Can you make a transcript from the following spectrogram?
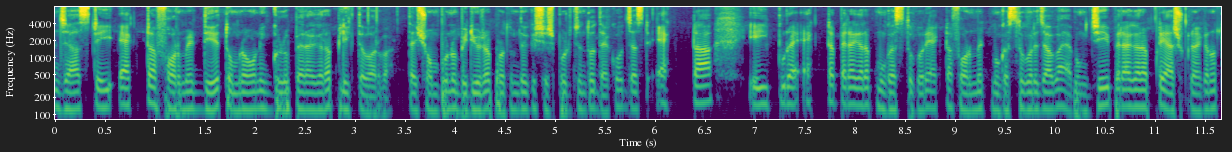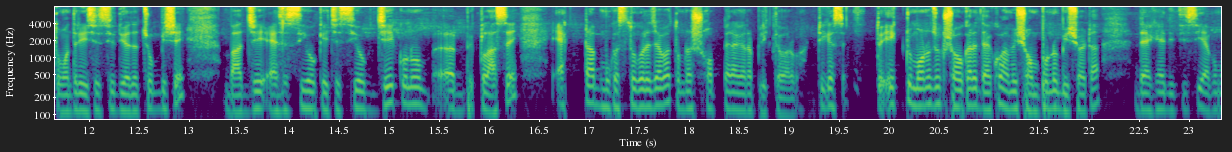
জাস্ট এই একটা ফরম্যাট দিয়ে তোমরা অনেকগুলো প্যারাগ্রাফ লিখতে পারবা। তাই সম্পূর্ণ ভিডিওটা প্রথম থেকে শেষ পর্যন্ত দেখো, জাস্ট একটা, এই পুরো একটা প্যারাগ্রাফ মুখস্থ করে, একটা ফরম্যাট মুখস্থ করে যাবা এবং যে প্যারাগ্রাফটাই আসুক না কেন তোমাদের এসএসসি দুই হাজার চব্বিশে বা যে এসএসসি হোক এইচএসসি হোক, যে কোনো ক্লাসে একটা মুখস্থ করে যাবা, তোমরা সব প্যারাগ্রাফ লিখতে পারবা, ঠিক আছে? তো একটু মনোযোগ সহকারে দেখো, আমি সম্পূর্ণ বিষয়টা দেখাই দিতেছি এবং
